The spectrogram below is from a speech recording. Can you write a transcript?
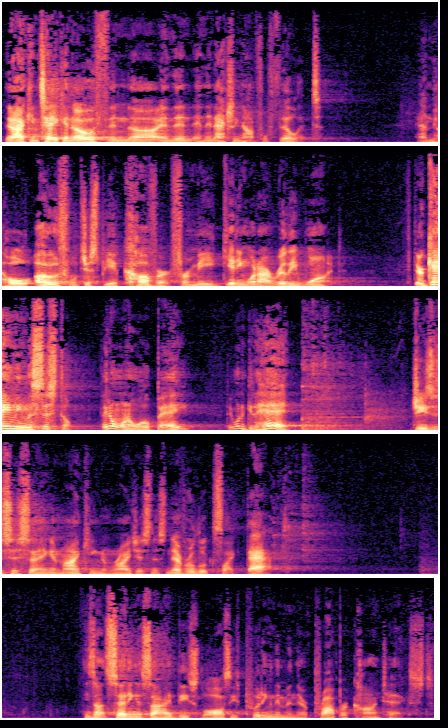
then I can take an oath and, uh, and, then, and then actually not fulfill it. And the whole oath will just be a cover for me getting what I really want. They're gaming the system. They don't want to obey, they want to get ahead. Jesus is saying, In my kingdom, righteousness never looks like that. He's not setting aside these laws, he's putting them in their proper context.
